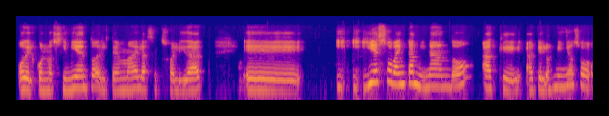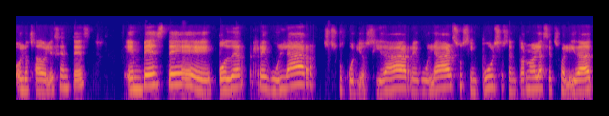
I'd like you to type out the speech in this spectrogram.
o del conocimiento del tema de la sexualidad. Eh, y, y, eso va encaminando a que, a que los niños o, o, los adolescentes, en vez de poder regular su curiosidad, regular sus impulsos en torno a la sexualidad,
